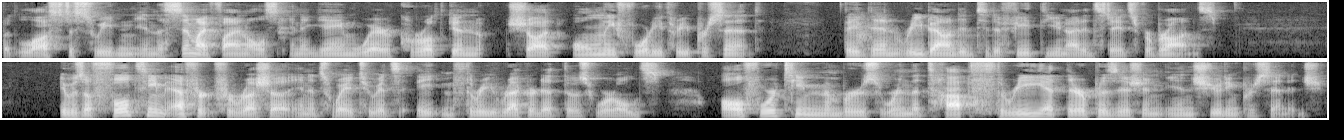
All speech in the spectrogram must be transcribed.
but lost to Sweden in the semifinals in a game where Kurokhtin shot only 43%. They then rebounded to defeat the United States for bronze. It was a full team effort for Russia in its way to its 8 and 3 record at those Worlds. All four team members were in the top three at their position in shooting percentage.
